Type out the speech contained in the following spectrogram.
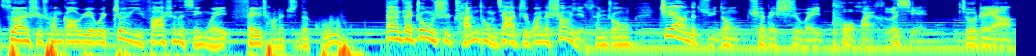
虽然石川高月为正义发声的行为非常的值得鼓舞，但在重视传统价值观的上野村中，这样的举动却被视为破坏和谐。就这样，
